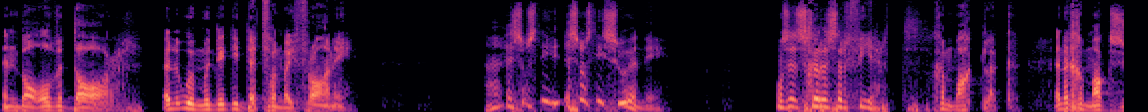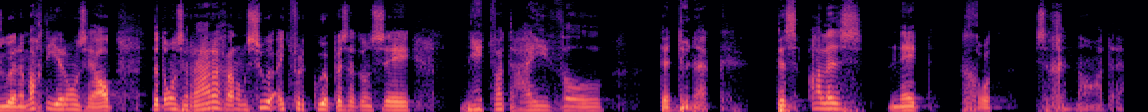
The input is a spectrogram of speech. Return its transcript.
En behalwe daar. En o, moet net nie dit van my vra nie. Ha, is ons nie is ons nie so nie. Ons is gereserveerd, gemaklik in 'n gemaksone. Mag die Here ons help dat ons regtig aan hom so uitverkoop is dat ons sê net wat hy wil, dit doen ek. Dis alles net God se genade.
